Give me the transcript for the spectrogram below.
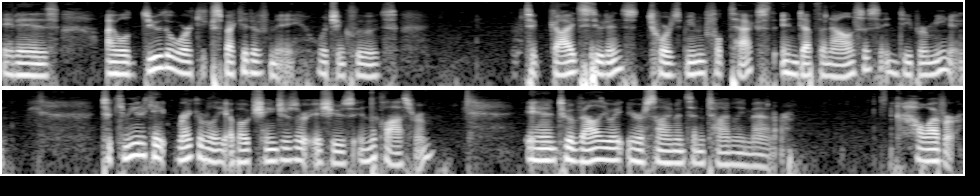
It is, I will do the work expected of me, which includes to guide students towards meaningful text, in-depth analysis, and deeper meaning. To communicate regularly about changes or issues in the classroom, and to evaluate your assignments in a timely manner. However,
